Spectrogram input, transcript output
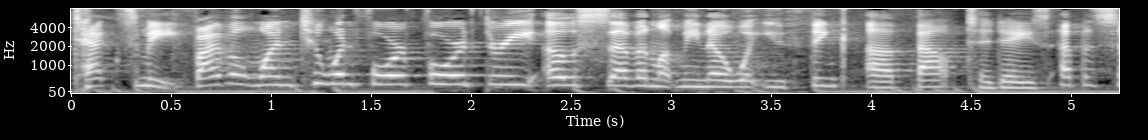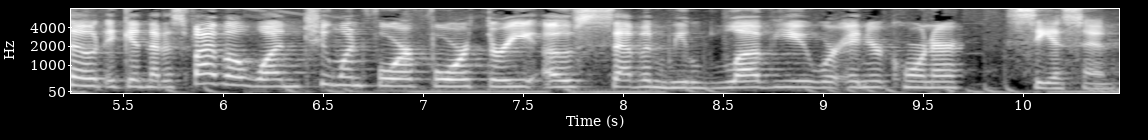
Text me 501 214 4307. Let me know what you think about today's episode. Again, that is 501 214 4307. We love you. We're in your corner. See you soon.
